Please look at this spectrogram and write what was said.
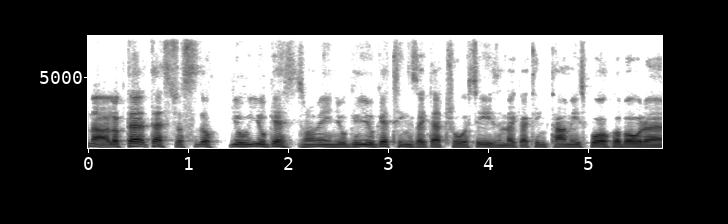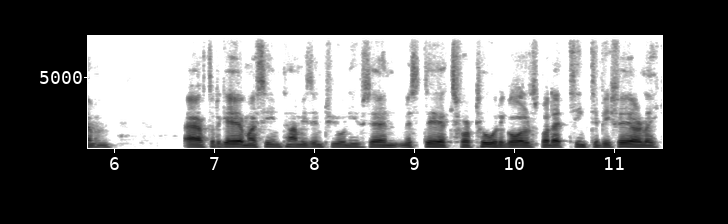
No, look, that that's just look. You you get, you know what I mean. You get you get things like that through a season. Like I think Tommy spoke about um after the game. I seen Tommy's interview and he was saying mistakes for two of the goals. But I think to be fair, like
